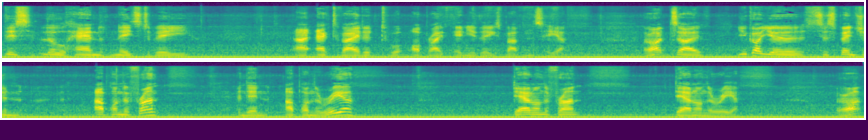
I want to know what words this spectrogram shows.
this little hand needs to be uh, activated to operate any of these buttons here. All right, so you've got your suspension up on the front and then up on the rear, down on the front, down on the rear. All right.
